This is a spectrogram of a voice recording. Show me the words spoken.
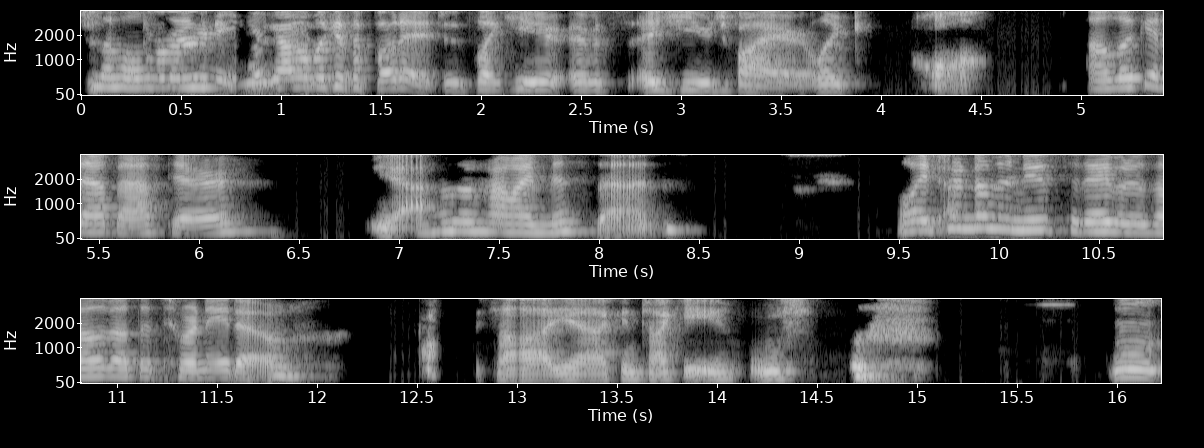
Just The whole thing- You gotta look at the footage. It's like hu- it was a huge fire. Like, I'll look it up after. Yeah. I don't know how I missed that. Well, I Yeah. turned on the news today, but it was all about the tornado. I saw, yeah, Kentucky. Oof. Oof, Mm.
